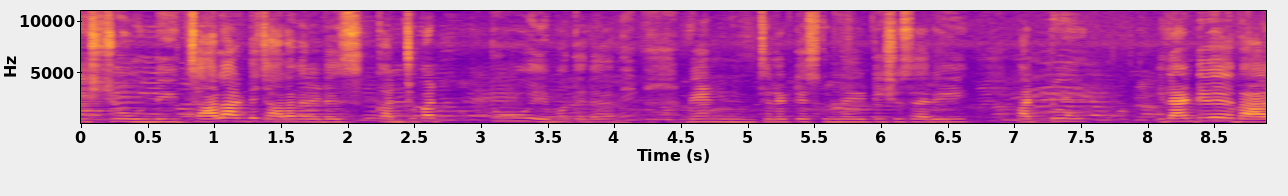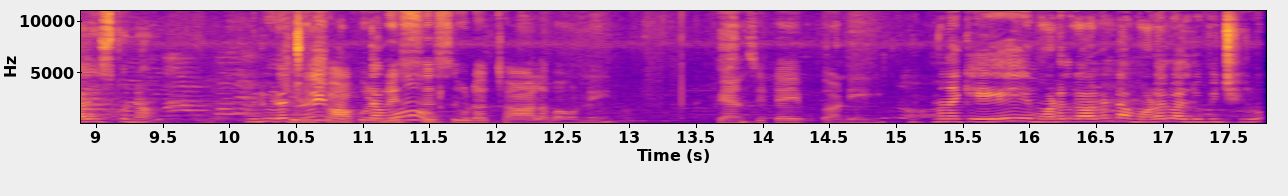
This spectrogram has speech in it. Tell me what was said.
టిష్యూ ఉంది. చాలా అంటే చాలా వెరైటీస్. కంచు పట్టు ఏమో తెలియదని మేము సెలెక్ట్ చేసుకున్నాయి టిష్యూ సారీ పట్టు ఇలాంటివే బాగా తీసుకున్నాం. చూడొచ్చు షాప్ డ్రెస్సెస్ కూడా చాలా బాగున్నాయి. ఫ్యాన్సీ టైప్ కానీ. మనకి ఏ మోడల్ కావాలంటే ఆ మోడల్ వాళ్ళు చూపించారు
